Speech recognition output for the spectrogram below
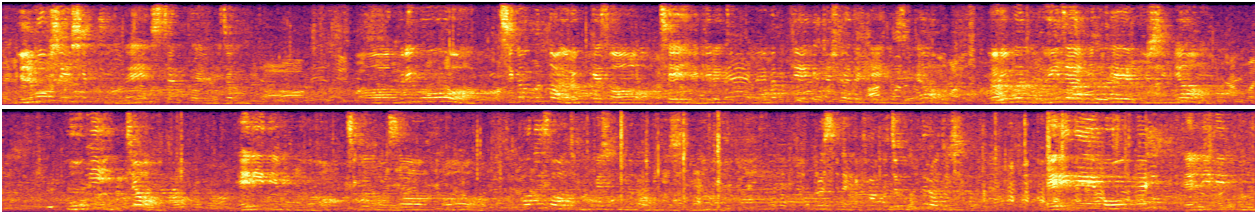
7시 10분에 시작될 예정입니다. 어, 그리고 지금부터 여러분께서 제 얘기를 듣고 함께 해주셔야 될 게 있는데요. 여러분 의자 밑에 보시면 곰이 있죠? LED 곰이요. 지금 벌써 어, 꺼내서 들고 계신 분들 많이 계시면 그렇습니다. 이렇게 한번 좀 흔들어 주시고 LED 곰을 LED 곰을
